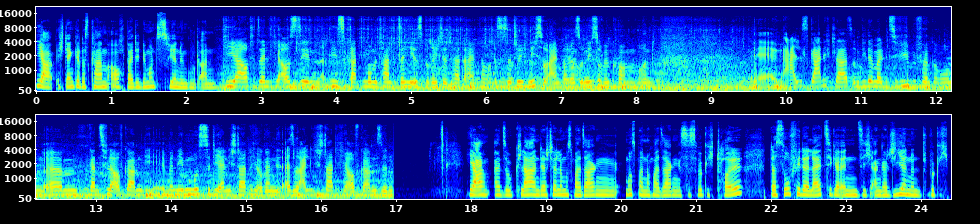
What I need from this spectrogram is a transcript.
ja, ich denke, das kam auch bei den Demonstrierenden gut an. Die ja auch tatsächlich aussehen, wie es gerade momentan tatsächlich ist, berichtet hat einfach. Und das ist natürlich nicht so einfach, also nicht so willkommen. Und äh, alles gar nicht klar ist und wieder mal die Zivilbevölkerung ähm, ganz viele Aufgaben die übernehmen musste, die eigentlich staatlich also eigentlich staatliche Aufgaben sind. Ja, also klar, an der Stelle muss man sagen, muss man nochmal sagen, es ist wirklich toll, dass so viele LeipzigerInnen sich engagieren und wirklich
